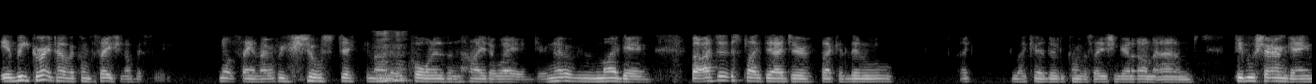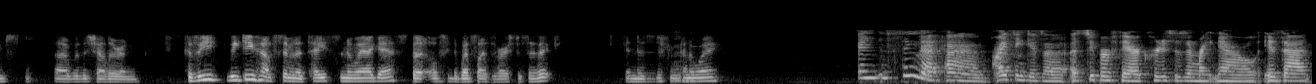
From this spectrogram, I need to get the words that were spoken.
It'd be great to have a conversation, obviously, not saying that we should all stick in our mm-hmm. little corners and hide away and go, no, this is my game. But I just like the idea of like a little, like, like a little conversation going on and people sharing games uh, with each other and because we we do have similar tastes in a way, I guess, but obviously the websites are very specific in a different kind of way. And the thing that um, I think is a, a super fair criticism right now is that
